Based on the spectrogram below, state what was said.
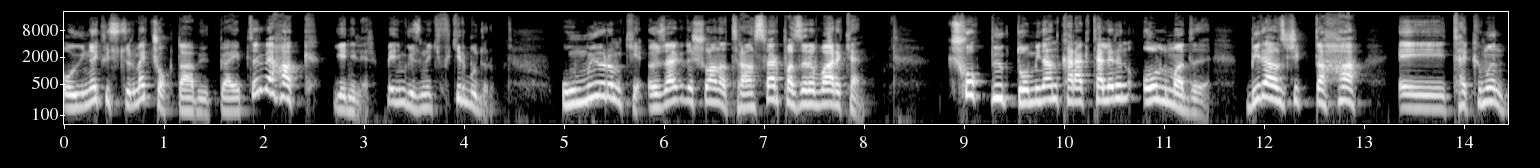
oyuna küstürmek çok daha büyük bir ayıptır ve hak yenilir. Benim gözümdeki fikir budur. Umuyorum ki özellikle şu anda transfer pazarı varken çok büyük dominant karakterlerin olmadığı birazcık daha e, takımın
